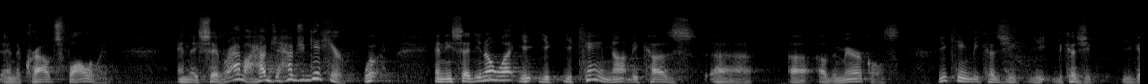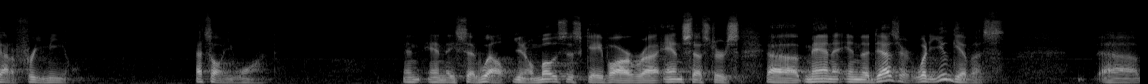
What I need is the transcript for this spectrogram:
and the crowds follow him. And they say, Rabbi, how'd you, how'd you get here? Well, and he said, You know what? You, you, you came not because uh, uh, of the miracles, you came because, you, you, because you, you got a free meal. That's all you want. And, and they said, Well, you know, Moses gave our uh, ancestors uh, manna in the desert. What do you give us? Uh,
